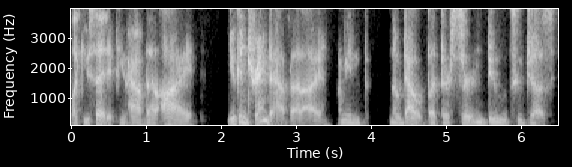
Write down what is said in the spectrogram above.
like you said, if you have that eye, you can train to have that eye. I mean, no doubt, but there's certain dudes who just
